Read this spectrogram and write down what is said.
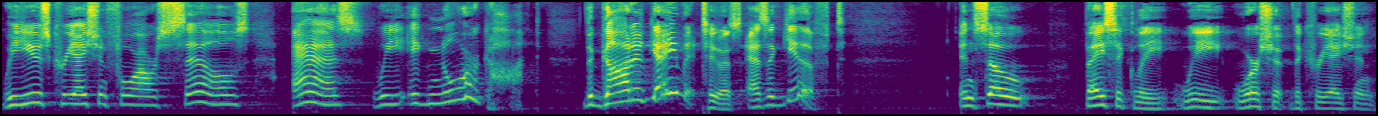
We use creation for ourselves as we ignore God, the God who gave it to us as a gift. And so basically, we worship the creation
